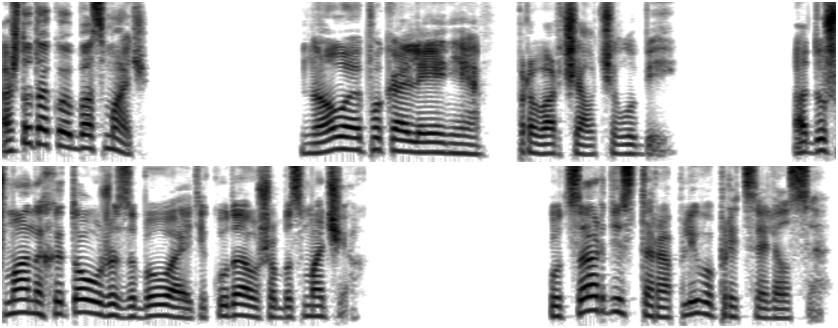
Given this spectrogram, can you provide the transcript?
А что такое басмач?» «Новое поколение», — проворчал Челубей. «О душманах и то уже забываете, куда уж о басмачах. Куцардис торопливо прицелился.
